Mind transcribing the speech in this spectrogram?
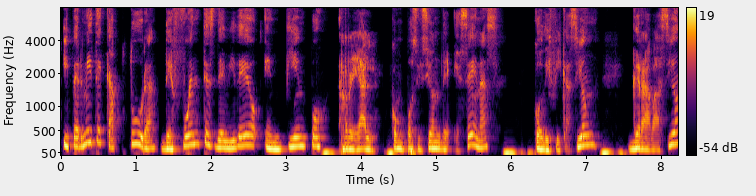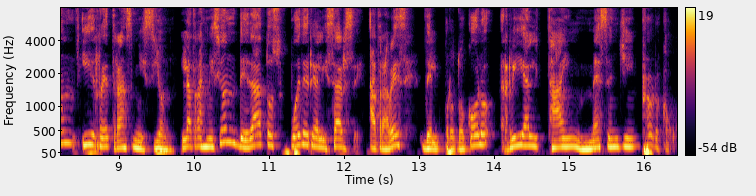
y permite captura de fuentes de video en tiempo real, composición de escenas, codificación, grabación y retransmisión. La transmisión de datos puede realizarse a través del protocolo Real Time Messaging Protocol,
